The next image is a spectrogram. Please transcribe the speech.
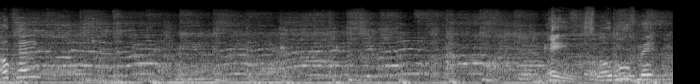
Okay. Hey, slow movement.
